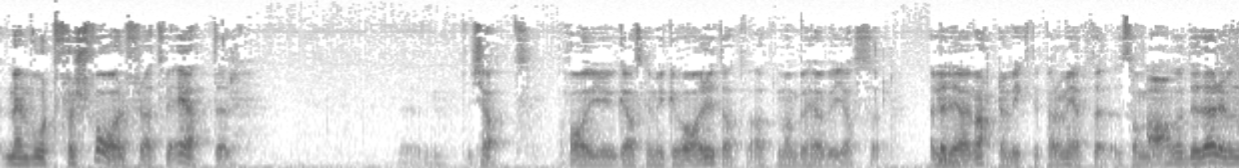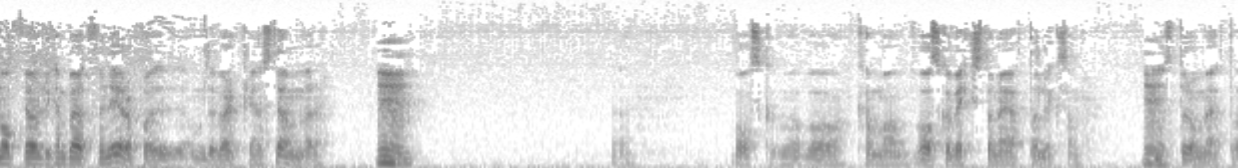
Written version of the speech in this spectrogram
Men vårt försvar för att vi äter eh, kött har ju ganska mycket varit att, att man behöver gödsel. Eller det har varit en viktig parameter. Som, Ja. Och det där är väl något vi har liksom börjat fundera på om det verkligen stämmer. Mm. Vad ska, vad, vad kan man, vad ska växterna äta liksom? Mm. Måste de äta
